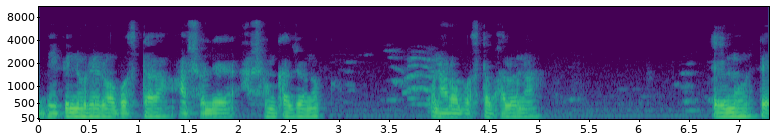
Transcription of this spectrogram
বিপি নূরের অবস্থা আসলে আশঙ্কাজনক। ওনার অবস্থা ভালো না। এই মুহূর্তে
